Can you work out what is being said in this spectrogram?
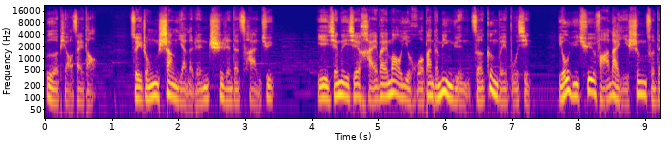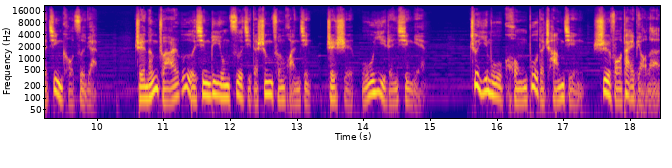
饿殍载道，最终上演了人吃人的惨剧。以前那些海外贸易伙伴的命运则更为不幸，由于缺乏赖以生存的进口资源，只能转而恶性利用自己的生存环境，致使无一人幸免。这一幕恐怖的场景是否代表了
